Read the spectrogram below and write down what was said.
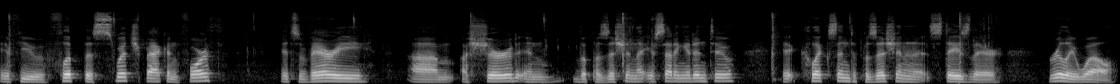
if you flip the switch back and forth, it's very um, assured in the position that you're setting it into. It clicks into position and it stays there really well.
